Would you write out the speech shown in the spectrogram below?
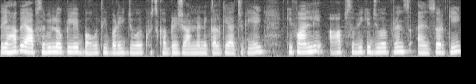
तो यहाँ पे आप सभी लोग के लिए बहुत ही बड़ी जो है खुशखबरी सामने निकल के आ चुकी है कि फाइनली आप सभी के जो है फ्रेंड्स आंसर की।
